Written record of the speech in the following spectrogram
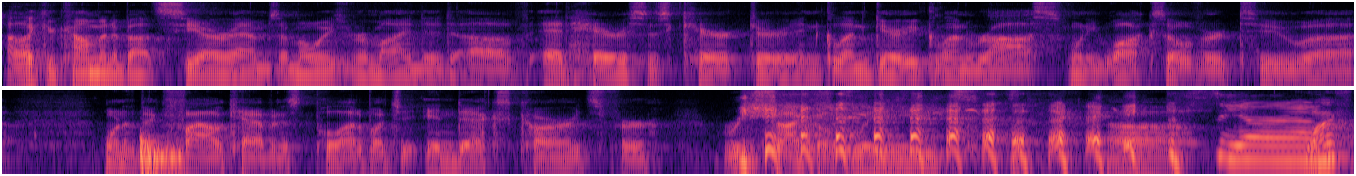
I like your comment about CRMs. I'm always reminded of Ed Harris's character in Glengarry Glen Ross when he walks over to uh, one of the big file cabinets to pull out a bunch of index cards for recycled leads. Uh, CRM. Life,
